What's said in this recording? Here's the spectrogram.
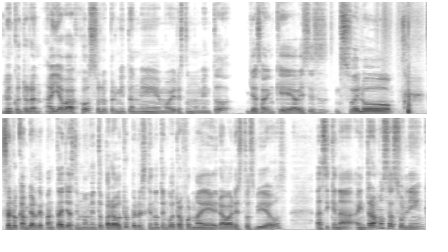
Lo encontrarán ahí abajo, solo permítanme mover esto un momento. Ya saben que a veces suelo, suelo cambiar de pantallas de un momento para otro, pero es que no tengo otra forma de grabar estos videos. Así que nada, entramos a su link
